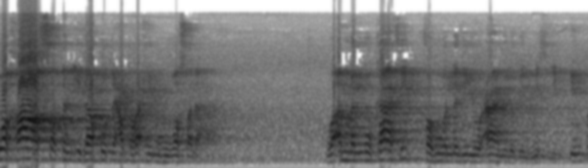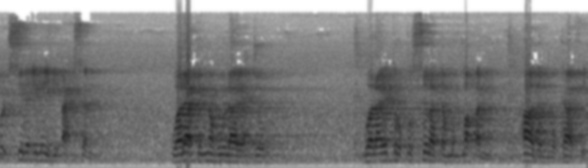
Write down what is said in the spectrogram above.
وخاصة إذا قطعت رحمه وصلها. وأما المكافئ فهو الذي يعامل بالمثل. إن أحسن إليه أحسن ولكنه لا يهجر ولا يترك الصلة مطلقا. هذا المكافئ.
